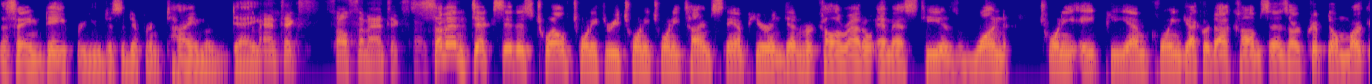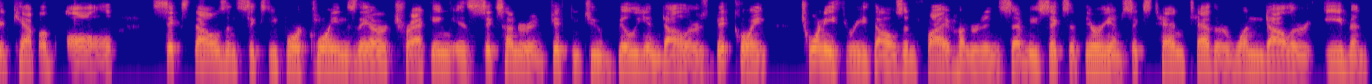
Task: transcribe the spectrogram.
the same day for you, just a different time of day. Semantics. It's all semantics. folks. Semantics. It is 12 23 2020 timestamp here in Denver, Colorado. MST is 1 28 p.m. CoinGecko.com says our crypto market cap of all 6,064 coins they are tracking is $652 billion. Bitcoin, 23,576. Ethereum, 610. Tether, $1 even.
